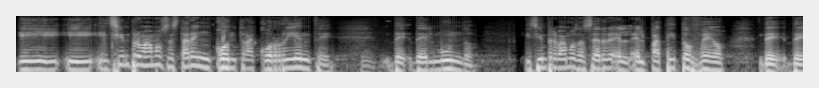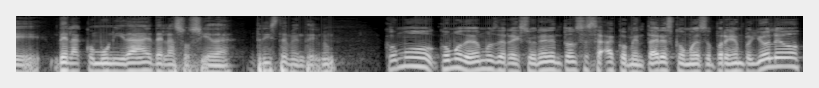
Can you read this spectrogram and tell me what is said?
y, siempre vamos a estar en contracorriente del mundo. Y siempre vamos a ser el, patito feo de, de la comunidad, de la sociedad, tristemente. ¿no? ¿Cómo, ¿Cómo debemos de reaccionar entonces a comentarios como eso? Por ejemplo, yo leo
